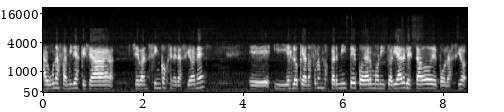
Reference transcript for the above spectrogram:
algunas familias que ya llevan cinco generaciones eh, y es lo que a nosotros nos permite poder monitorear el estado de población,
